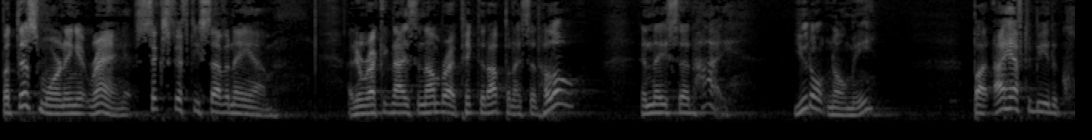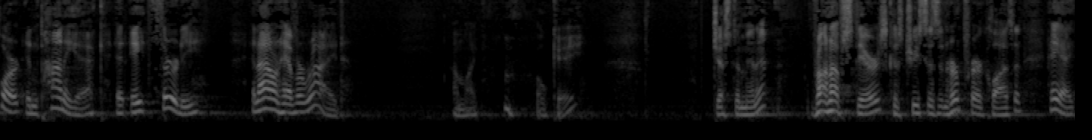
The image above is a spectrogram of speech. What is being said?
But this morning it rang at 6:57 a.m. I didn't recognize the number. I picked it up and I said, "Hello." And they said, "Hi. You don't know me, but I have to be to court in Pontiac at 8:30 and I don't have a ride." I'm like, hmm, "Okay." Just a minute. Run upstairs because Teresa's in her prayer closet. Hey, I,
